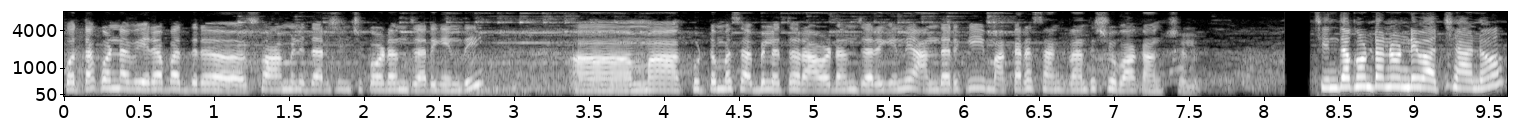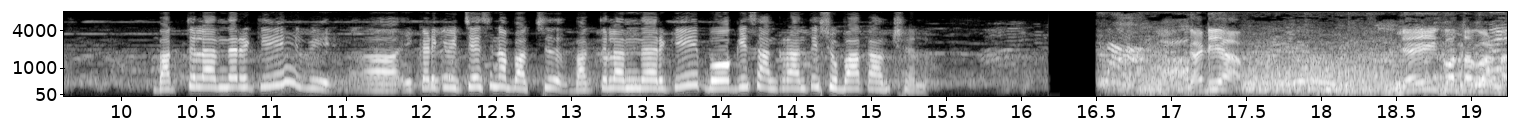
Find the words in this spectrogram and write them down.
కొత్తకొండ వీరభద్ర స్వామిని దర్శించుకోవడం జరిగింది. మా కుటుంబ సభ్యులతో రావడం జరిగింది. అందరికీ మకర సంక్రాంతి శుభాకాంక్షలు. చింతకుంట నుండి వచ్చాను. భక్తులందరికీ ఇక్కడికి విచ్చేసిన భక్తు భక్తులందరికీ భోగి సంక్రాంతి శుభాకాంక్షలు. గడియా. జై కొత్తకొండ.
